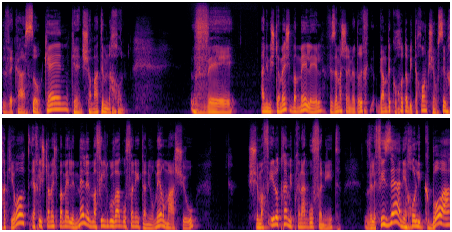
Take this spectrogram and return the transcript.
וכעסו. כן, כן, שמעתם נכון. ו... אני משתמש במלל, וזה מה שאני מדריך גם בכוחות הביטחון כשעושים חקירות, איך להשתמש במלל. מלל מפעיל תגובה גופנית, אני אומר משהו שמפעיל אתכם מבחינה גופנית, ולפי זה אני יכול לקבוע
